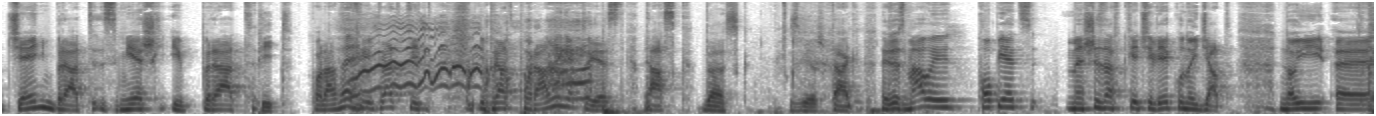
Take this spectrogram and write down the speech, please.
Dzień, brat Zmierzch i brat Pit. Poranek, i brat Pit, i brat Poranek, jak to jest? Dusk. Dask. Zmierz. Tak. No i to jest mały chłopiec, mężczyzna w kwiecie wieku, no i dziad. No i... E,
